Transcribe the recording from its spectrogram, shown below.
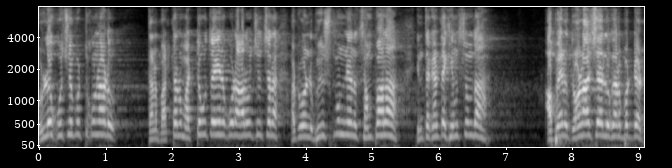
ఒళ్ళో కూర్చోబెట్టుకున్నాడు. తన బట్టలు మట్టి అవుతాయని కూడా ఆలోచించరా? అటువంటి భీష్ముడిని నేను చంపాలా? ఇంతకంటే హింస ఉందా? ఆ పైన ద్రోణాచార్యులు కనపడ్డాడు.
